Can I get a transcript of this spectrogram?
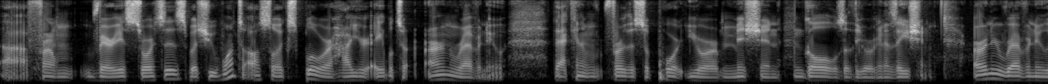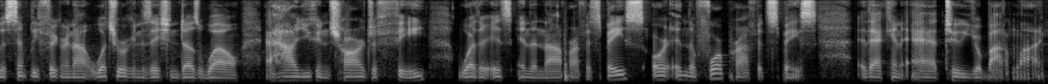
uh, from various sources, but you want to also explore how you're able to earn revenue that can further support your mission and goals of the organization. Earning revenue is simply figuring out what your organization does well and how you can charge a fee, whether it's in the nonprofit space or in the for profit space, that can add to your bottom line.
